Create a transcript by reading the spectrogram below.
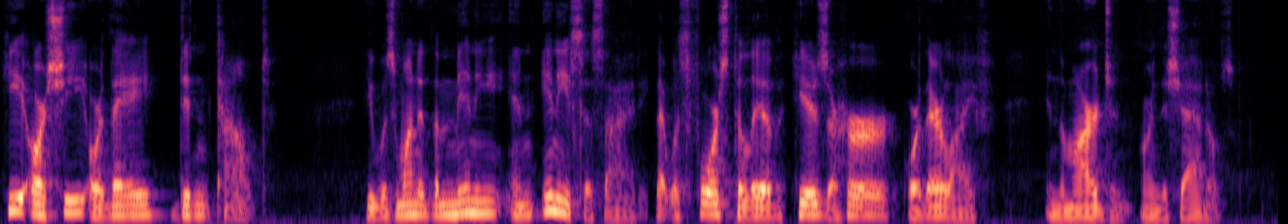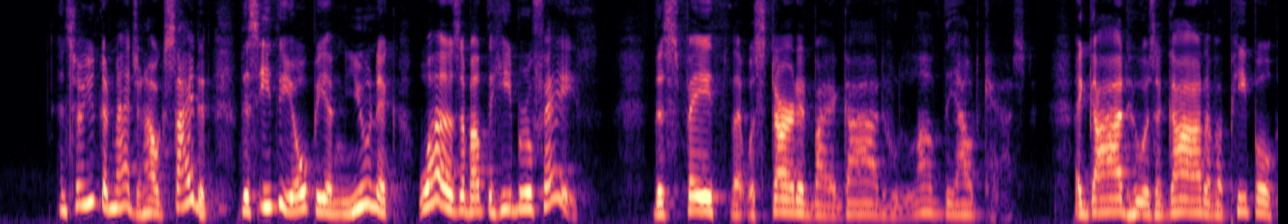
He or she or they didn't count. He was one of the many in any society that was forced to live his or her or their life in the margin or in the shadows. And so you can imagine how excited this Ethiopian eunuch was about the Hebrew faith. This faith that was started by a God who loved the outcast, a God who was a God of a people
